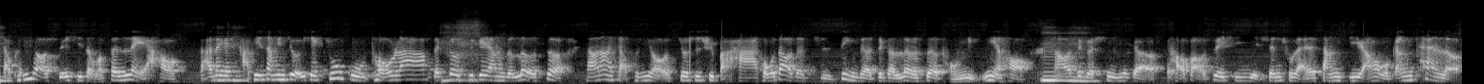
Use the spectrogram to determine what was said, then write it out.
小朋友学习怎么分类啊哈，然后那个卡片上面就有一些猪骨头啦的各式各样的垃圾，然后让小朋友就是去把它投到的指定的这个垃圾桶里面哈，然后这个是那个淘宝最新衍生出来的商机，然后我刚看了，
